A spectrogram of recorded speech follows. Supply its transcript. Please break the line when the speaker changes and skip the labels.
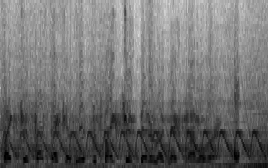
spike strip. Suspect has missed the spike strip. Better luck next time. Over.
